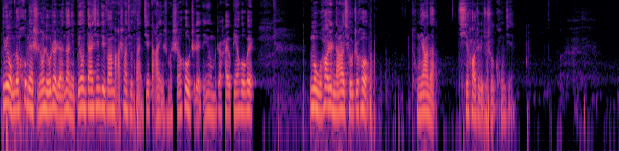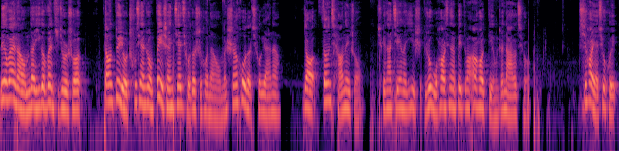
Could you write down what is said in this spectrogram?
因为我们的后面始终留着人的，你不用担心对方马上去反击打你什么身后之类的，因为我们这还有边后卫。那么五号这里拿了球之后，同样的七号这里就是个空间。另外呢，我们的一个问题就是说，当队友出现这种背身接球的时候呢，我们身后的球员呢要增强那种去跟他接应的意识。比如五号现在被对方二号顶着拿个球，七号也去回，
